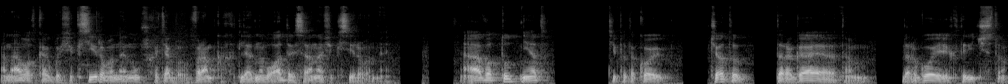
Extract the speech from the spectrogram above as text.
она вот как бы фиксированная, ну уж хотя бы в рамках для одного адреса она фиксированная. А вот тут нет. Типа такой, что-то дорогая там дорогое электричество.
